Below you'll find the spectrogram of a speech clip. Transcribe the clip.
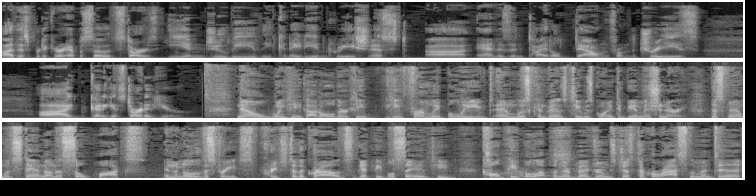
Uh, this particular episode stars Ian Juby, the Canadian creationist, uh, and is entitled Down from the Trees. I got to get started here. Now, when he got older, he, he firmly believed and was convinced he was going to be a missionary. This man would stand on a soapbox in the middle of the streets, preach to the crowds, get people saved. He'd call people up in their bedrooms just to harass them into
